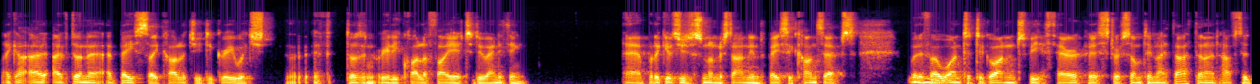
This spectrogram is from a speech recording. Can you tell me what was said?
like I, I've done a, a base psychology degree, which uh, if doesn't really qualify you to do anything, uh, but it gives you just an understanding of basic concepts. But mm-hmm. if I mm-hmm. wanted to go on to be a therapist or something like that, then I'd have to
